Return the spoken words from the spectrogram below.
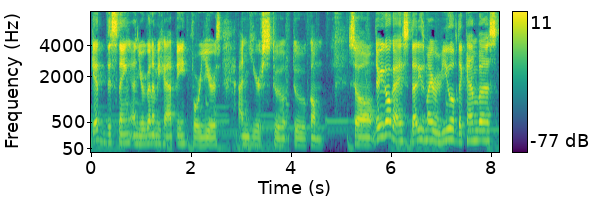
get this thing and you're gonna be happy for years and years to, to come. So there you go guys, that is my review of the Kamvas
